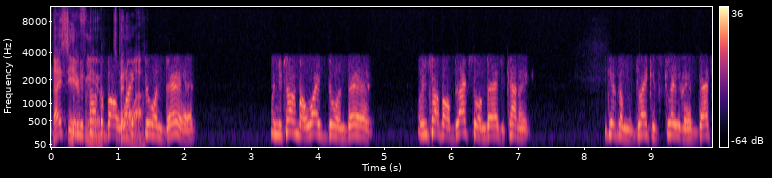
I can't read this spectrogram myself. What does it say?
Nice to hear you from talk you. about It's been a whites doing bad. When you talk about whites doing bad, when you talk about blacks doing bad, you kind of give them a blanket slate. And that's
